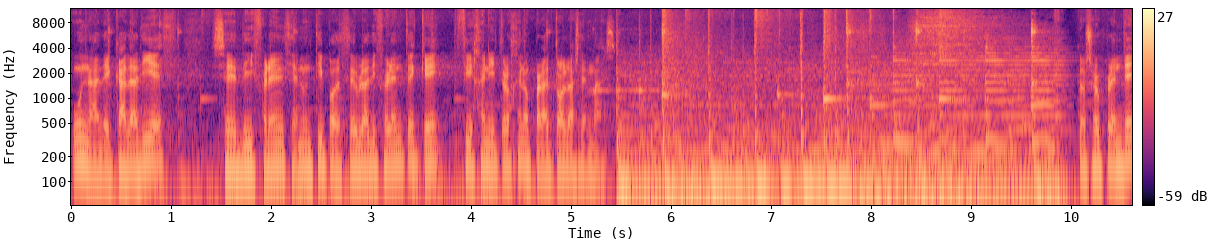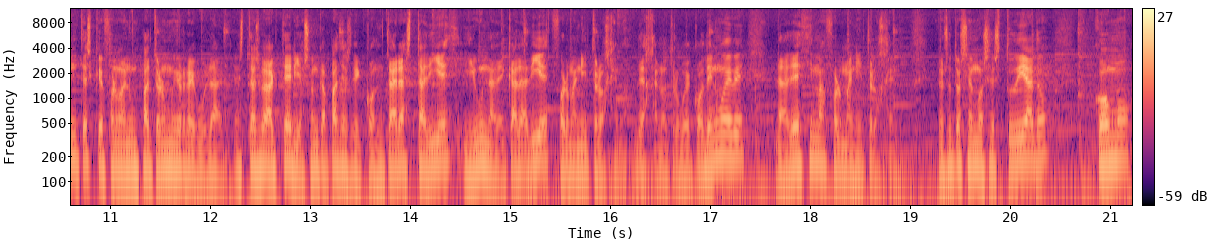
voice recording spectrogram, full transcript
una de cada diez se diferencia en un tipo de célula diferente que fija nitrógeno para todas las demás. Lo sorprendente es que forman un patrón muy irregular. Estas bacterias son capaces de contar hasta 10 y una de cada 10 forma nitrógeno. Dejan otro hueco de 9, la décima forma nitrógeno. Nosotros hemos estudiado cómo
